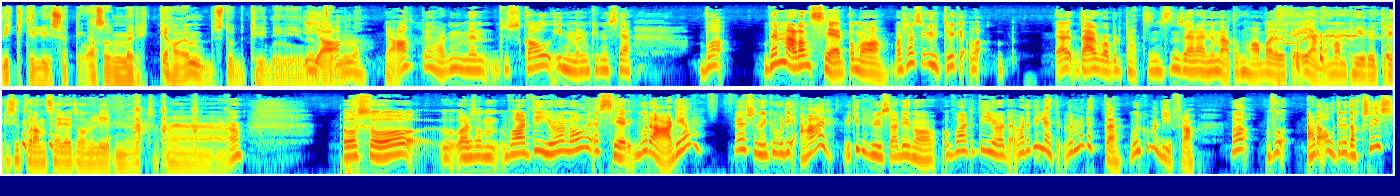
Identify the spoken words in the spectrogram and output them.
viktig lyssetting. Altså, mørket har jo en stor betydning i den Ja. filmen, da. Ja, det har den, men du skal innimellom kunne se hva, Hvem er det han ser på nå? Hva slags uttrykk hva, ja, Det er Robert Pattinson, så jeg regner med at han har bare dette ene vampyruttrykket sitt hvor han ser litt sånn lydende ut. Og så var det sånn Hva er det de gjør nå? Jeg ser Hvor er de igjen? Jeg skjønner ikke hvor de er. Hvilket hus er de nå? Og hva er det de gjør? Hva er det de leter Hvem er dette? Hvor kommer de fra? Hva? Hvor, er det aldri dagslys?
